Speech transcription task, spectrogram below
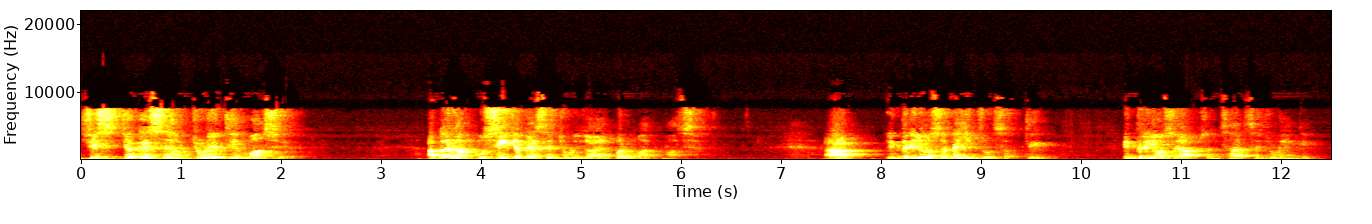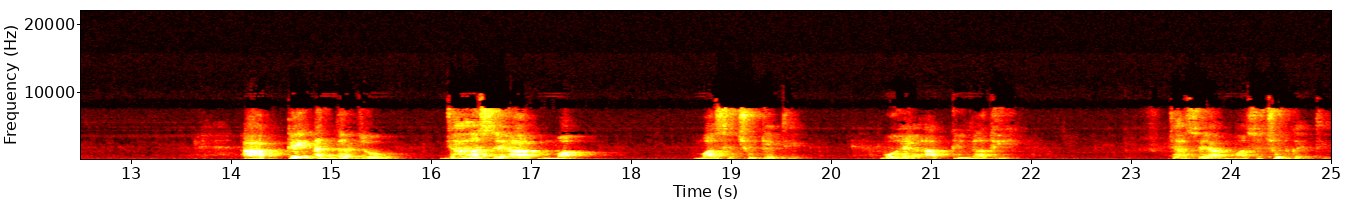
जिस जगह से हम जुड़े थे माँ से, अगर हम उसी जगह से जुड़ जाएँ परमात्मा से, आप इंद्रियों से नहीं जुड़ सकते। इंद्रियों से आप संसार से जुड़ेंगे। आपके अंदर जो, जहाँ से आप माँ माँ से छूटे थे, वो है आपकी नाभि। जहाँ से आप माँ से छूट गए थे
